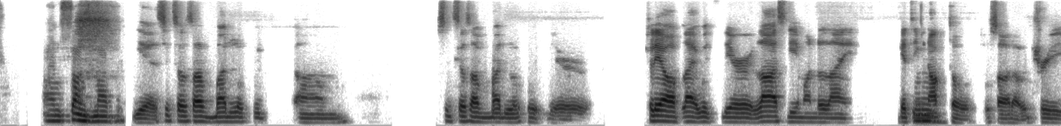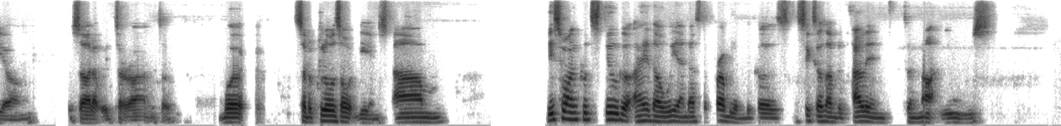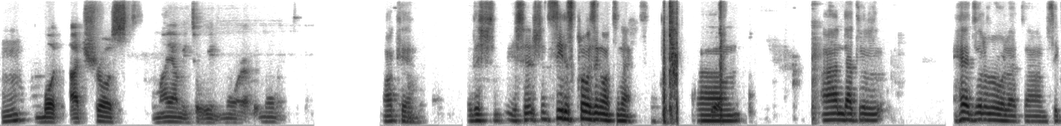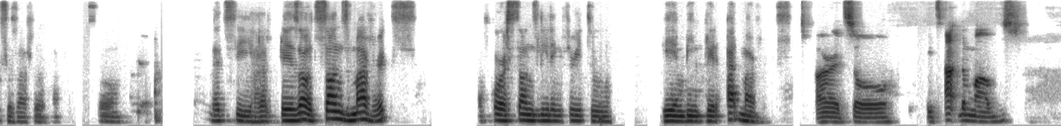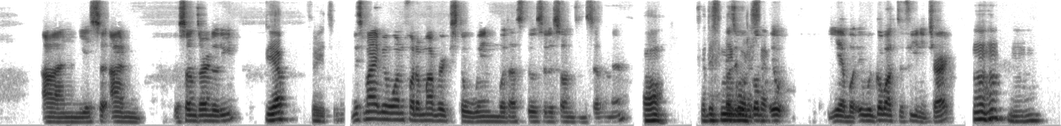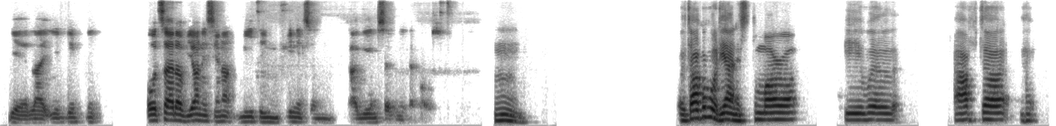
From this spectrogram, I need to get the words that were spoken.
and Suns Mavericks. Yeah, Sixers have bad luck with um Sixers have bad luck with their playoff, like with their last game on the line, getting mm. knocked out. We saw that with Trae Young. We saw that with Toronto. But so the closeout games. Um this one could still go either way, and that's the problem because the Sixers have the talent to not lose. Mm-hmm. But I trust Miami to win more at the moment. Okay. This, you should, should see this closing out tonight. Um, and that will heads will roll at um, Sixers after that. So let's see how that plays out. Suns Mavericks. Of course, Suns leading 3 2 game being played at Mavericks? All right, so it's at the Mavs, and yes, and the Suns are in the lead. Yep, three two. This might be one for the Mavericks to win, but I still see the Suns in seven. Eh? Oh, so this may go, go it, yeah, but it would go back to Phoenix, right? Mm-hmm. mm-hmm. Yeah, like you, you, you, outside of Giannis, you're not beating Phoenix in a game seven in the most. Hmm. We'll talk about Giannis tomorrow. He will after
